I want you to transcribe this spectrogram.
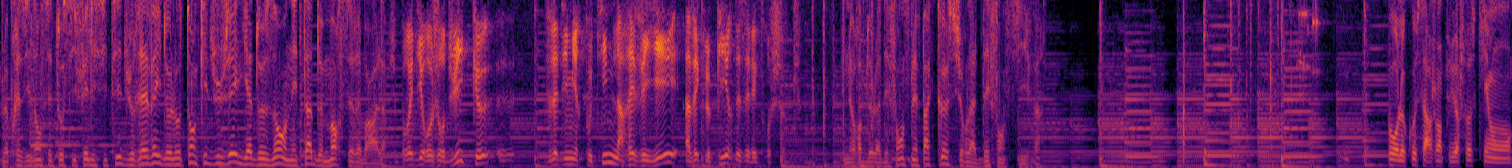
Le président s'est aussi félicité du réveil de l'OTAN qu'il jugeait il y a deux ans en état de mort cérébrale. Je pourrais dire aujourd'hui que euh, Vladimir Poutine l'a réveillé avec le pire des électrochocs. Une Europe de la défense, mais pas que sur la défensive. Pour le coup, ça rejoint plusieurs choses qui ont,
